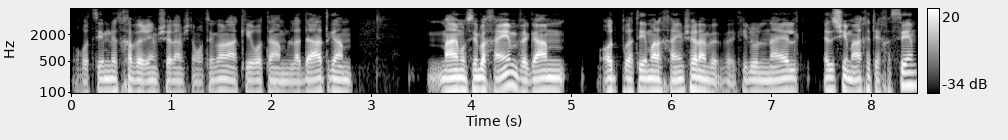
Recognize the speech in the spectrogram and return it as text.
רוצים להיות חברים שלהם, שאתם רוצים גם להכיר אותם, לדעת גם מה הם עושים בחיים, וגם עוד פרטים על החיים שלהם, וכאילו לנהל איזושהי מערכת יחסים.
